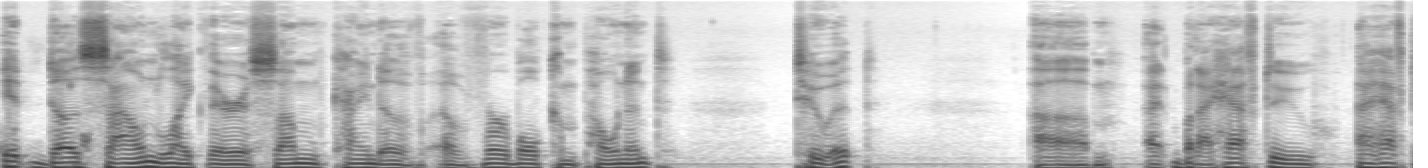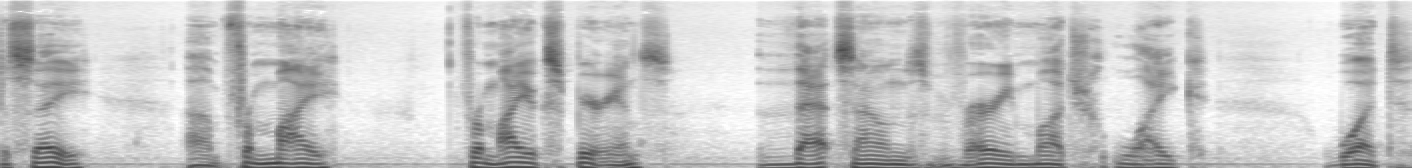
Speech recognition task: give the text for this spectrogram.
it does sound like there is some kind of a verbal component to it. Um, I, but I have to I have to say, um, from my from my experience, that sounds very much like what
